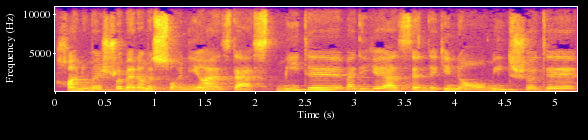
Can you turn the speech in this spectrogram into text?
خانومش رو به نام سونیا از دست میده و دیگه از زندگی ناامید شده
